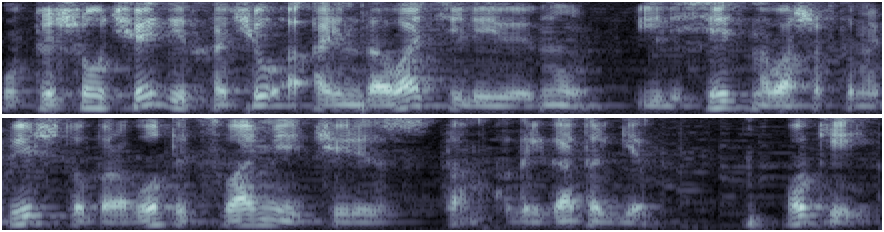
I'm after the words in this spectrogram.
вот пришел человек, говорит, хочу арендовать или, ну, или сесть на ваш автомобиль, чтобы работать с вами через там, агрегатор Get. Окей.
